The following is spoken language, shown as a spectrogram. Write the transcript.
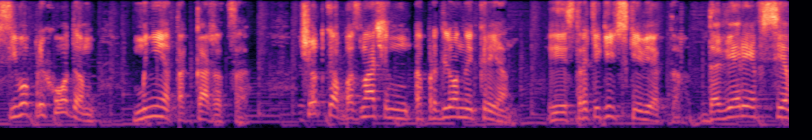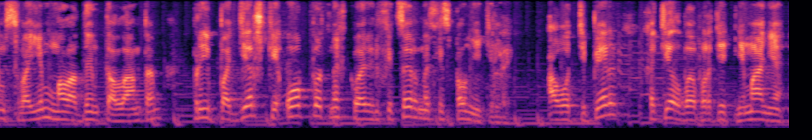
С его приходом, мне так кажется, четко обозначен определенный крен и стратегический вектор. Доверие всем своим молодым талантам при поддержке опытных квалифицированных исполнителей – а вот теперь хотел бы обратить внимание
